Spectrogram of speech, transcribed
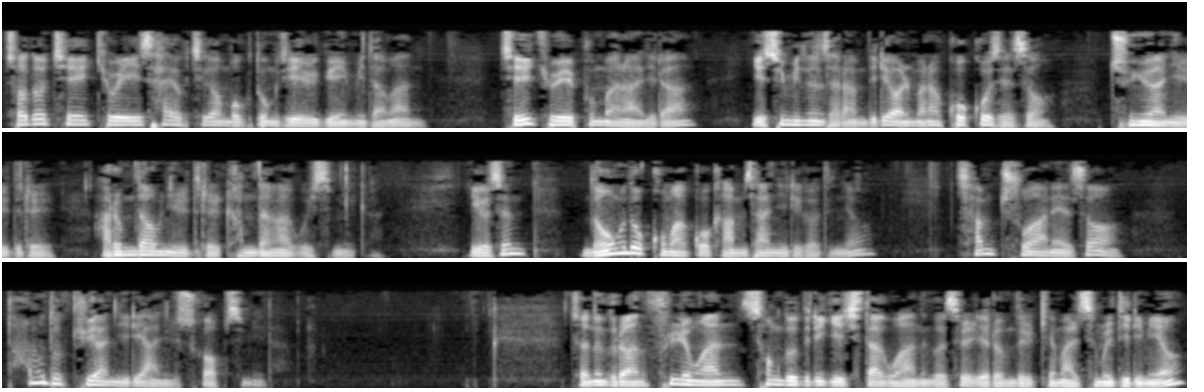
저도 제 교회의 사역지가 목동제일교회입니다만 제 교회뿐만 아니라 예수 믿는 사람들이 얼마나 곳곳에서 중요한 일들을 아름다운 일들을 감당하고 있습니까? 이것은 너무도 고맙고 감사한 일이거든요. 참 주 안에서 너무도 귀한 일이 아닐 수가 없습니다. 저는 그러한 훌륭한 성도들이 계시다고 하는 것을 여러분들께 말씀을 드리며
